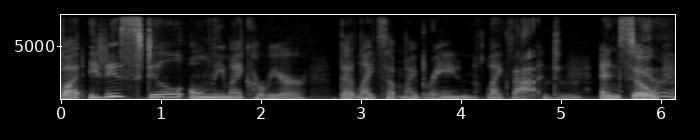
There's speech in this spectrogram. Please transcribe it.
But it is still only my career that lights up my brain like that. And so Yeah.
